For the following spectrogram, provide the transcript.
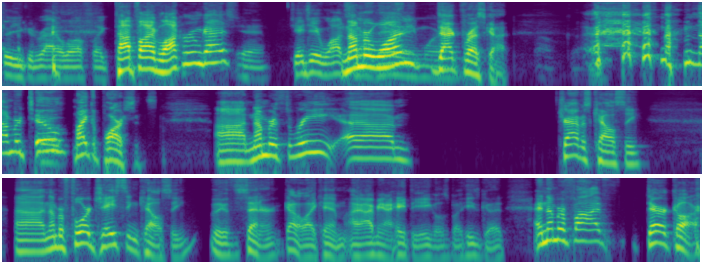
sure you could rattle off like top five locker room guys. yeah. JJ Watt's Number one, anymore. Dak Prescott. Number two, Micah Parsons. Uh, number three, um, Travis Kelce. Uh, number four, Jason Kelce, the center. Gotta like him. I, I mean, I hate the Eagles, but he's good. And number five, Derek Carr.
